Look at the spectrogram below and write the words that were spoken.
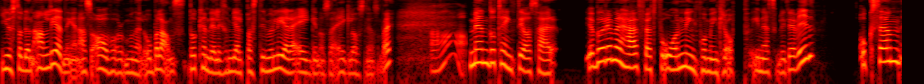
just av den anledningen, alltså av hormonell obalans, då kan det liksom hjälpa stimulera äggen och så här ägglossning och sådär. Aha. Men då tänkte jag så här, jag börjar med det här för att få ordning på min kropp innan jag ska bli gravid. Och sen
